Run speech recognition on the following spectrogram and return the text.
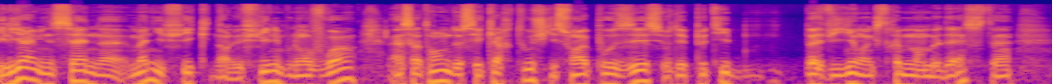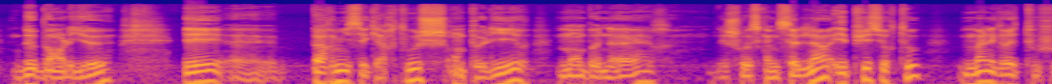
Il y a une scène magnifique dans le film où l'on voit un certain nombre de ces cartouches qui sont apposées sur des petits pavillons extrêmement modestes de banlieue et euh, parmi ces cartouches on peut lire mon bonheur des choses comme celle-là et puis surtout malgré tout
